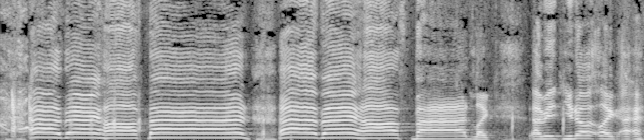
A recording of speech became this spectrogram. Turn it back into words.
Abbie Hoffman, Abbie Hoffman. Like, I mean, you know, like I,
